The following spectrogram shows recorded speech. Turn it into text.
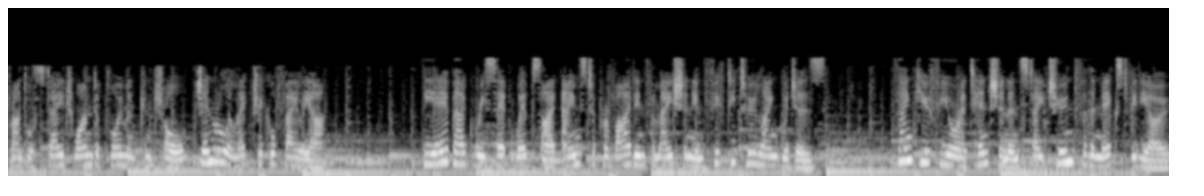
frontal stage 1 deployment control, general electrical failure. The Airbag Reset website aims to provide information in 52 languages. Thank you for your attention and stay tuned for the next video.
